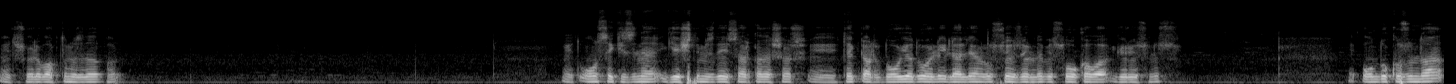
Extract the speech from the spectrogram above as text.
Evet şöyle baktığımızda Evet 18'ine geçtiğimizde ise arkadaşlar e, tekrar doğuya doğru ilerleyen Rusya üzerinde bir soğuk hava görüyorsunuz. 19'unda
